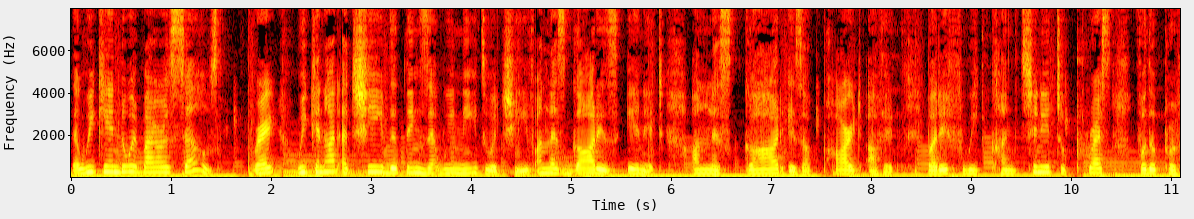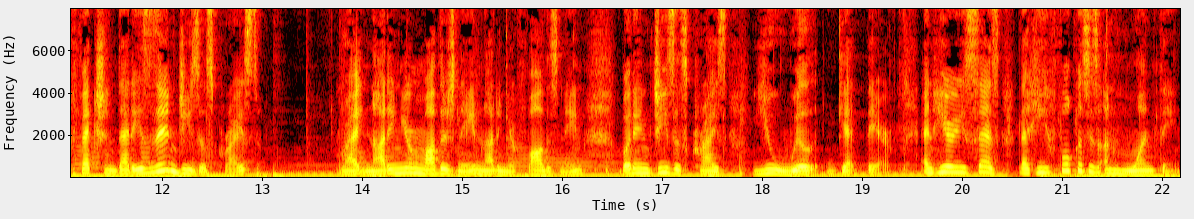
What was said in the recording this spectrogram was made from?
that we can't do it by ourselves right? We cannot achieve the things that we need to achieve unless God is in it, unless God is a part of it. But if we continue to press for the perfection that is in Jesus Christ, right? Not in your mother's name, not in your father's name, but in Jesus Christ, you will get there. And here he says that he focuses on one thing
